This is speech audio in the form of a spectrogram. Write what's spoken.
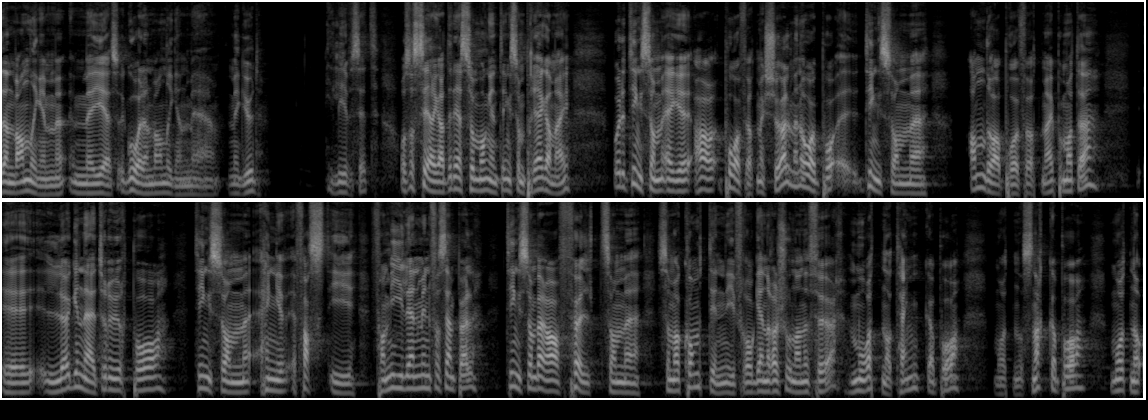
den vandringen med, med Jesus, gå den vandringen med, med Gud i livet sitt. Og så ser jeg at det er så mange ting som preger meg. Både ting som jeg har påført meg sjøl, men òg på, ting som eh, andre har påført meg. på en måte. Eh, løgner jeg tror på. Ting som henger fast i familien min, f.eks. Ting som bare har fulgt, som, som, har kommet inn fra generasjonene før. Måten å tenke på, måten å snakke på, måten å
